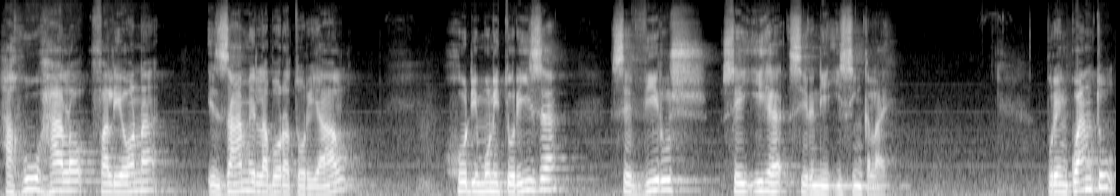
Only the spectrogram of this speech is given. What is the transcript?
ba hahu halo faliona exame laboratorial hodi monitoriza se vírus se iha sirani isinkalai. Por enquanto,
